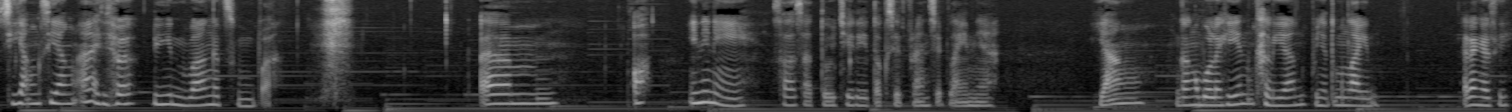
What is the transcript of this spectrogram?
siang-siang aja. Dingin banget sumpah. Um, oh ini nih salah satu ciri toxic friendship lainnya. Yang gak ngebolehin kalian punya temen lain. Ada gak sih?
